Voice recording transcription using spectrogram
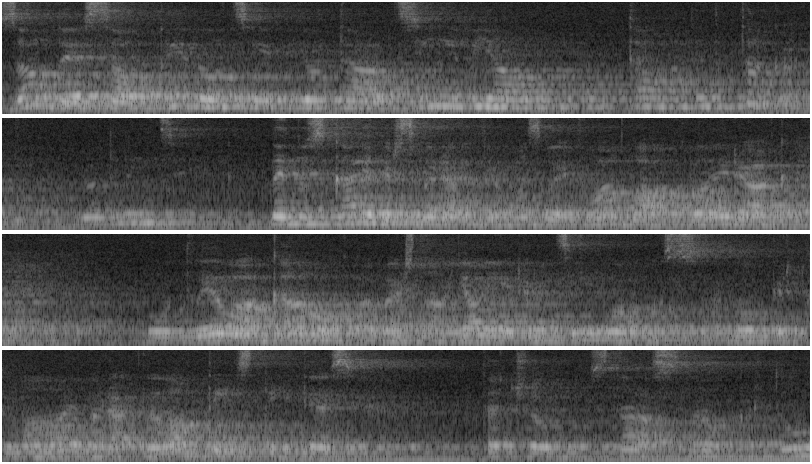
zaudē savu pievilcību, jo tā dzīve jau tāda ir tagad, ļoti līdzīga. Ne, nu skaidrs varētu jau mazliet labāk, vairāk, būt lielāka auga, vai vairs nav jāīrē dzīvoklis, nopirkt māju, varētu vēl attīstīties, taču stāsts nav par to.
